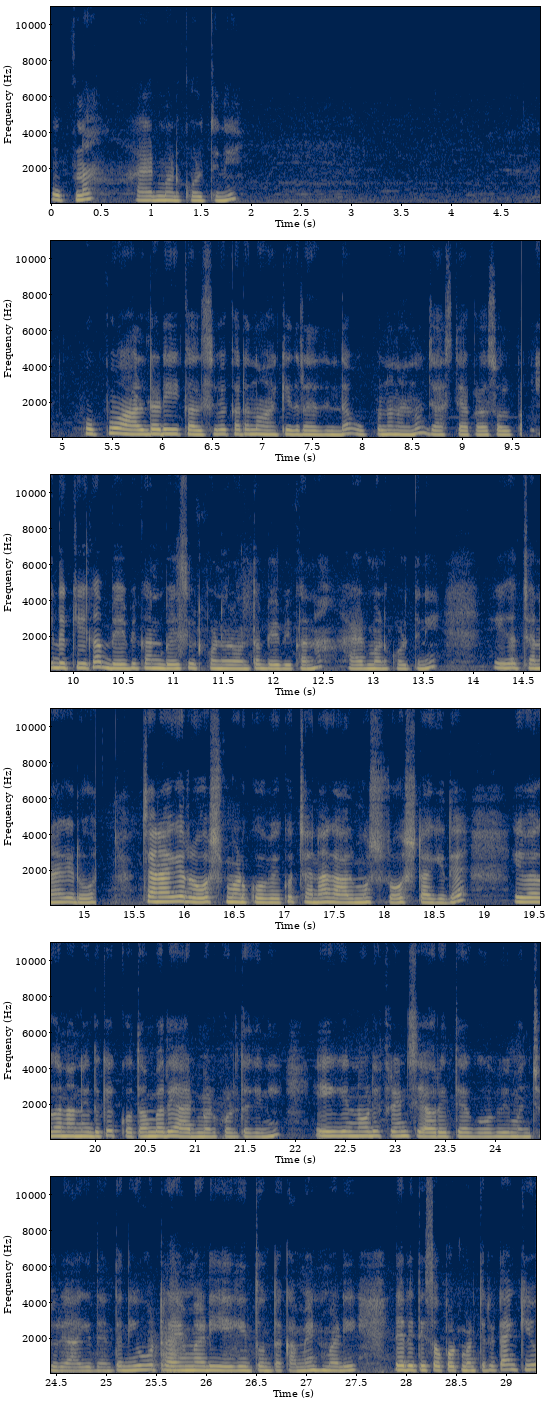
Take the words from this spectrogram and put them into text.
ಉಪ್ಪನ್ನ ಆ್ಯಡ್ ಮಾಡ್ಕೊಳ್ತೀನಿ. ಉಪ್ಪು ಆಲ್ರೆಡಿ ಕಲಿಸ್ಬೇಕಾದ್ರೂ ಹಾಕಿದ್ರಿಂದ ಉಪ್ಪನ್ನ ನಾನು ಜಾಸ್ತಿ ಹಾಕೋಲ್ಲ, ಸ್ವಲ್ಪ. ಇದಕ್ಕೀಗ ಬೇಬಿಕಾರ್ನ್ ಬೇಯಿಸಿಟ್ಕೊಂಡಿರುವಂಥ ಬೇಬಿಕಾರ್ನ ಆ್ಯಡ್ ಮಾಡ್ಕೊಳ್ತೀನಿ. ಈಗ ಚೆನ್ನಾಗಿ ರೋ, ಚೆನ್ನಾಗಿ ರೋಸ್ಟ್ ಮಾಡ್ಕೋಬೇಕು. ಚೆನ್ನಾಗಿ ಆಲ್ಮೋಸ್ಟ್ ರೋಸ್ಟ್ ಆಗಿದೆ. ಇವಾಗ ನಾನು ಇದಕ್ಕೆ ಕೊತ್ತಂಬರಿ ಆ್ಯಡ್ ಮಾಡ್ಕೊಳ್ತಾ ಇದ್ದೀನಿ. ಈಗ ನೋಡಿ ಫ್ರೆಂಡ್ಸ್ ಯಾವ ರೀತಿಯ ಗೋಬಿ ಮಂಚೂರಿ ಆಗಿದೆ ಅಂತ ನೀವು ಟ್ರೈ ಮಾಡಿ ಹೇಗಿತ್ತು ಅಂತ ಕಮೆಂಟ್ ಮಾಡಿ. ಇದೇ ರೀತಿ ಸಪೋರ್ಟ್ ಮಾಡ್ತೀರಿ. ಥ್ಯಾಂಕ್ ಯು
